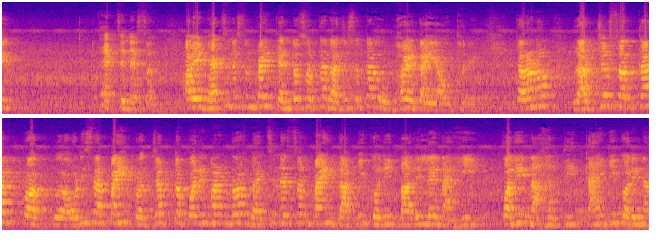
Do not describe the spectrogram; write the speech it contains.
উচিত ভ্যাকসিনেসন আর এই ভ্যাকসিনেসন পাই কেন্দ্র সরকার রাজ্য সরকার উভয় দায়ী আউথরে কারণ রাজ্য সরকার ওড়শা পাই পর্যাপ্ত পরিমাণর ভ্যাকসিনেসন পাই দাবি করে পারিলে না করে না কী করে না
